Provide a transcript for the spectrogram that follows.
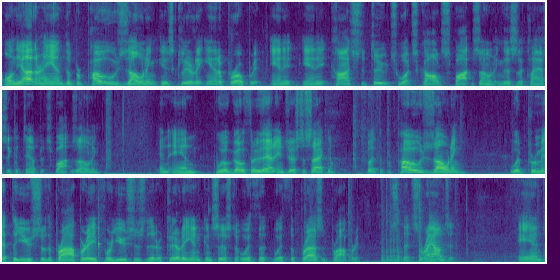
On the other hand, the proposed zoning is clearly inappropriate, and it, and it constitutes what's called spot zoning. This is a classic attempt at spot zoning, and, and we'll go through that in just a second. But the proposed zoning would permit the use of the property for uses that are clearly inconsistent with the, with the present property that surrounds it. And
